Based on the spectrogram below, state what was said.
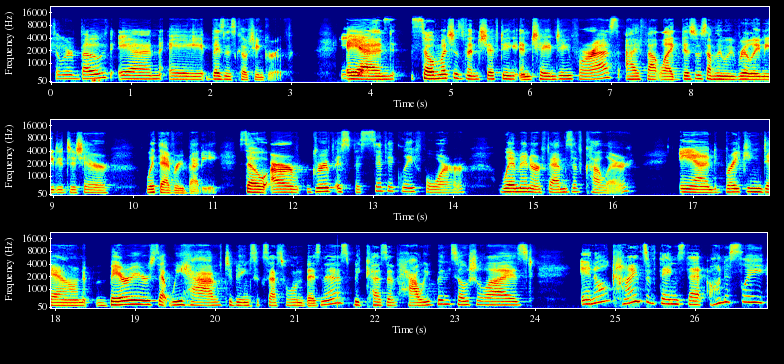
So, we're both in a business coaching group. Yes. And so much has been shifting and changing for us. I felt like this was something we really needed to share with everybody. So, our group is specifically for women or femmes of color and breaking down barriers that we have to being successful in business because of how we've been socialized and all kinds of things that honestly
